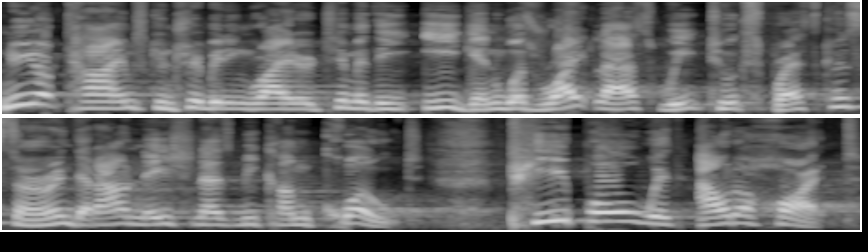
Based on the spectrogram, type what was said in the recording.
New York Times contributing writer Timothy Egan was right last week to express concern that our nation has become, quote, people without a heart,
